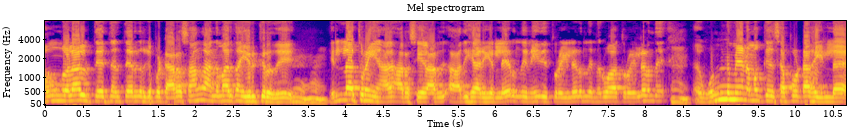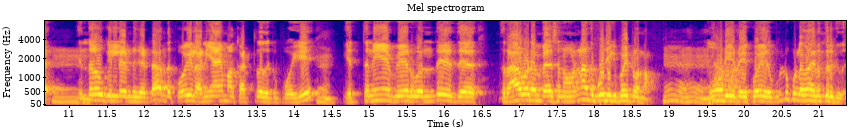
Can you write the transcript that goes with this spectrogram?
அவங்களால் தேர்ந்தெடுக்கப்பட்ட அரசாங்கம் அந்த மாதிரி தான் இருக்கிறது. எல்லா துறையும் அரசியல் அரு- அதிகாரிகள்ல இருந்து நீதித்துறையில இருந்து நிர்வாகத்துறையில இருந்து ஒண்ணுமே நமக்கு சப்போர்ட்டாக இல்ல. எந்த அளவுக்கு இல்லைன்னு கேட்டா அந்த கோயில் அநியாயமா கட்டுறதுக்கு போய் எத்தனையோ பேர் வந்து திராவிடம் பேசினவன்னா அந்த பூஜைக்கு போயிட்டு வந்தான் ம், ம். மோடியுடைய கோயில் உள்ளுக்குள்ளதான் இருந்திருக்குது.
